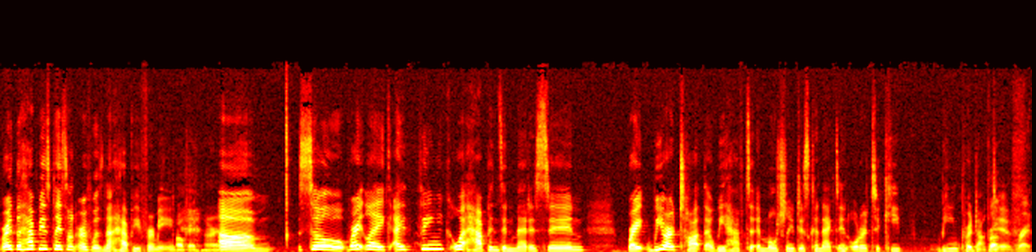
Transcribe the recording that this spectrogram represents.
right? The happiest place on earth was not happy for me. Okay, all right. Um, so, right, like, I think what happens in medicine, right, we are taught that we have to emotionally disconnect in order to keep being Pro- productive. right,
